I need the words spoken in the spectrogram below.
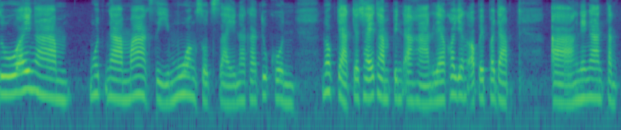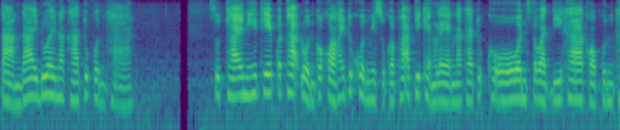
สวยงามงดงามมากสีม่วงสดใสนะคะ ทุกคนนอกจากจะใช้ทำเป็นอาหารแล้วเขายังเอาไปประดับอ่างในงานต่างๆได้ด้วยนะคะ ทุกคนค่ะ สุดท้ายนี้เทปกระทะหล่นก็ขอให้ทุกคนมีสุขภาพที่แข็งแรงนะคะ ทุกคน สวัสดีค่ะ ขอบคุณค่ะ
